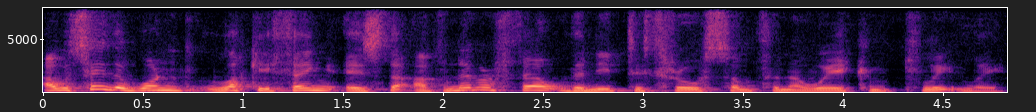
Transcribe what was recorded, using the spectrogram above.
I would say the one lucky thing is that I've never felt the need to throw something away completely.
